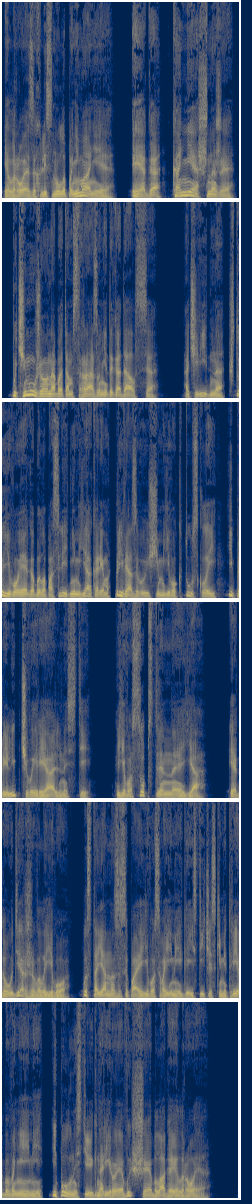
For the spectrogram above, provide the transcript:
Элроя захлестнуло понимание. Эго, конечно же! Почему же он об этом сразу не догадался? Очевидно, что его эго было последним якорем, привязывающим его к тусклой и прилипчивой реальности. Его собственное «я». Эго удерживало его, постоянно засыпая его своими эгоистическими требованиями и полностью игнорируя высшее благо Элроя.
